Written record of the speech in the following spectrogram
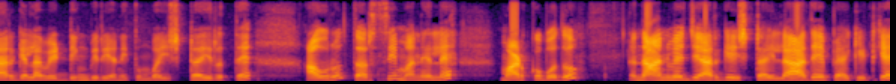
ಯಾರಿಗೆಲ್ಲ ವೆಡ್ಡಿಂಗ್ ಬಿರಿಯಾನಿ ತುಂಬ ಇಷ್ಟ ಇರುತ್ತೆ, ಅವರು ತರಿಸಿ ಮನೆಯಲ್ಲೇ ಮಾಡ್ಕೋಬೋದು. ನಾನ್ ವೆಜ್ ಯಾರಿಗೆ ಇಷ್ಟ ಇಲ್ಲ, ಅದೇ ಪ್ಯಾಕೆಟ್ಗೆ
